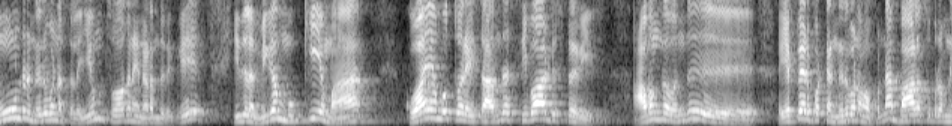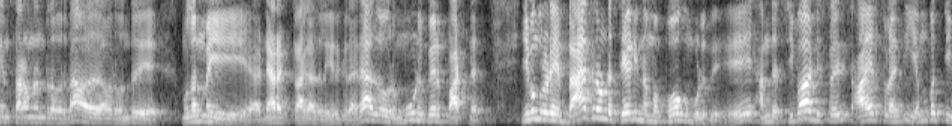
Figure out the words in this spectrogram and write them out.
மூன்று நிறுவனத்திலையும் சோதனை நடந்திருக்கு. இதில் மிக முக்கியமாக கோயம்புத்தூரை சார்ந்த சிவா டிஸ்டரிஸ். அவங்க வந்து எப்பேற்பட்ட நிறுவனம் அப்படின்னா பாலசுப்ரமணியன் சரவணன்றவர் தான் அவர் அவர் வந்து முதன்மை டைரக்டராக அதில் இருக்கிறாரு. அதில் ஒரு மூணு பேர் பார்ட்னர். இவங்களுடைய பேக்ரவுண்டை தேடி நம்ம போகும் பொழுது அந்த சிவா டிஸ்டரிஸ் ஆயிரத்தி தொள்ளாயிரத்தி எண்பத்தி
